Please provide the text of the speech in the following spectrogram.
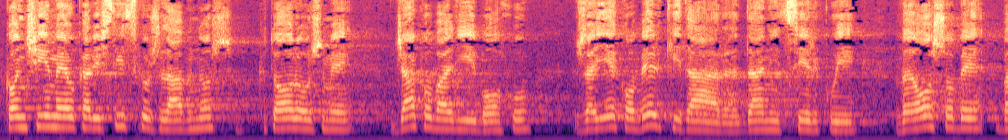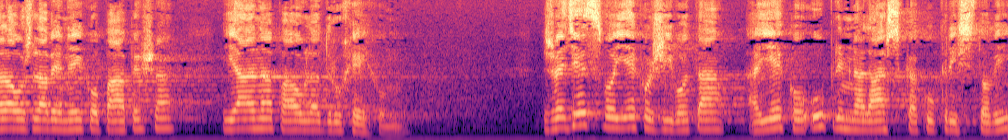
končíme eucharistickú žlavnosť, ktorou sme ďakovali Bohu za jeho veľký dar daný cirkvi v osobe blahoslaveného pápeža Jana Paula II. Svedectvo jeho života a jeho úprimná láska ku Kristovi,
